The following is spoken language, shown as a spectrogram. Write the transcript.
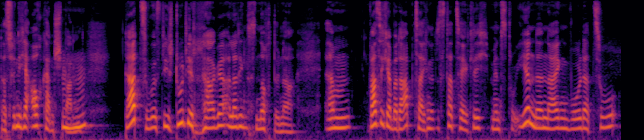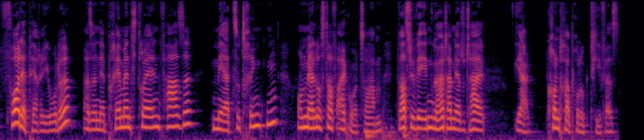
Das finde ich ja auch ganz spannend. Mhm. Dazu ist die Studienlage allerdings noch dünner. Ähm, Was sich aber da abzeichnet, ist tatsächlich, Menstruierende neigen wohl dazu, vor der Periode, also in der prämenstruellen Phase, mehr zu trinken und mehr Lust auf Alkohol zu haben. Was, wie wir eben gehört haben, ja total ja, kontraproduktiv ist.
